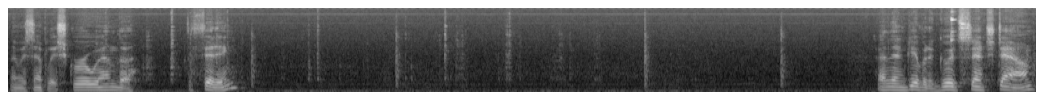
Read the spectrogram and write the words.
Then we simply screw in the, the fitting and then give it a good cinch down.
